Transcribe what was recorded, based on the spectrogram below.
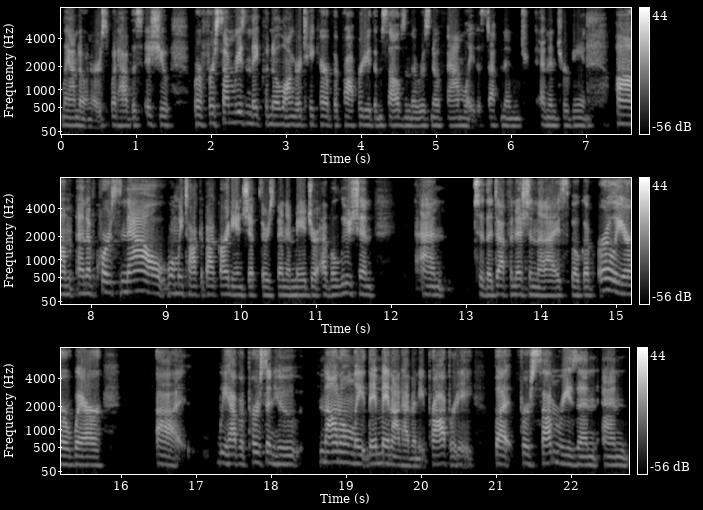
landowners would have this issue where for some reason they could no longer take care of the property themselves and there was no family to step in and, and intervene. Um, and of course, now when we talk about guardianship, there's been a major evolution and to the definition that I spoke of earlier, where uh, we have a person who not only they may not have any property, but for some reason, and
